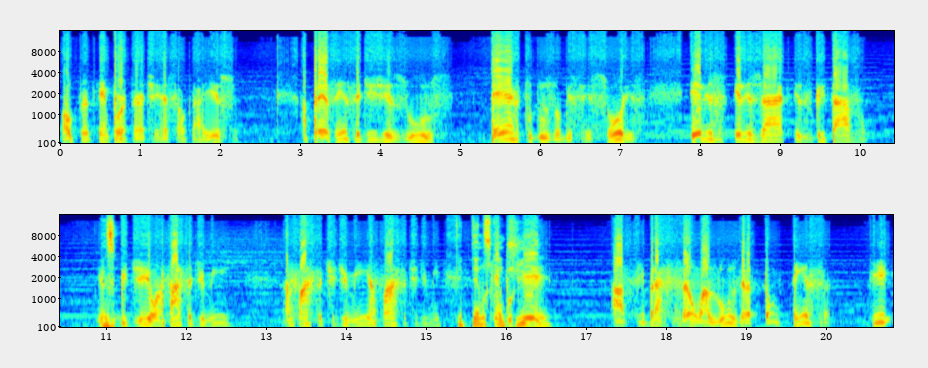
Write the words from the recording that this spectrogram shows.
Ao tanto que é importante ressaltar isso, a presença de Jesus perto dos obsessores, eles, eles já eles gritavam, eles Mas... pediam, afasta de mim, afasta-te de mim, afasta-te de mim. Que temos Por contigo. Porque a vibração, a luz era tão intensa que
